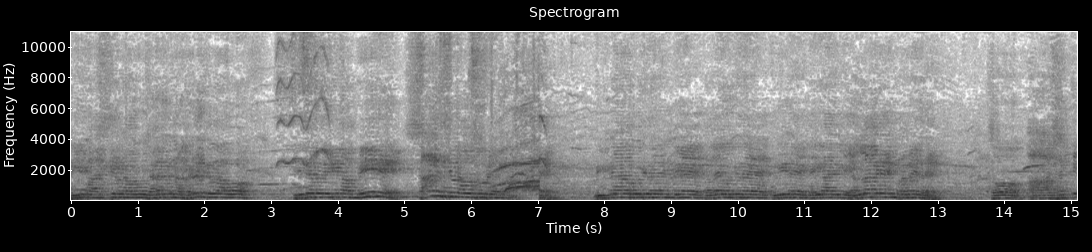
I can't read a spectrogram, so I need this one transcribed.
ದೀಪ ಹಚ್ತೀವಿ ನಾವು ಜಗತ್ತಿನ ಬೆಳಕು ನಾವು ಇದರಲ್ಲಿ ಮೇಲೆ ಸಾಧಿಸ್ತೀವಿ ವಿಜ್ಞಾನ ಗೊತ್ತಿದೆ ನಿಮಗೆ ಕಲೆ ಗೊತ್ತಿದೆ ಕ್ರೀಡೆ, ಕೈಗಾರಿಕೆ, ಎಲ್ಲ ಕಡೆ ನಿಮ್ ಪ್ರಭೆ ಇದೆ. ಸೊ ಆ ಶಕ್ತಿ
